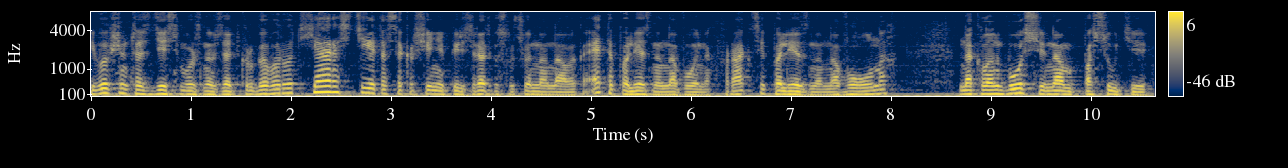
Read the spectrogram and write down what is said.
И, в общем-то, здесь можно взять круговорот ярости, это сокращение перезарядки случайного навыка. Это полезно на войнах фракций, полезно на волнах. На клан-боссе нам, по сути,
